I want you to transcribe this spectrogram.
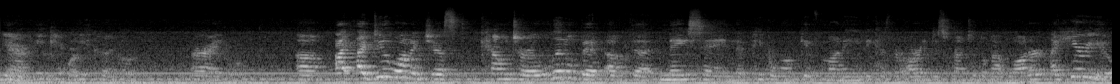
yeah, he could, he could. All right. Um, I, I do want to just counter a little bit of the naysaying that people won't give money because they're already disgruntled about water. I hear you,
